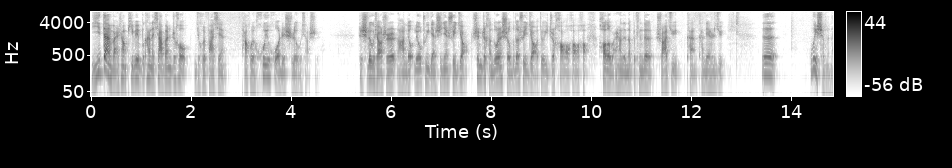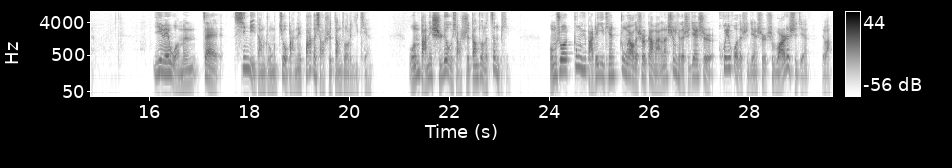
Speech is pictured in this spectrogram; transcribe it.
一旦晚上疲惫不堪的下班之后，你就会发现。他会挥霍这十六个小时，这十六个小时啊，留留出一点时间睡觉，甚至很多人舍不得睡觉，就一直耗耗耗耗耗到晚上，在那不停的刷剧、看看电视剧。呃，为什么呢？因为我们在心理当中就把那八个小时当做了一天，我们把那十六个小时当做了赠品。我们说，终于把这一天重要的事儿干完了，剩下的时间是挥霍的时间，是是玩的时间，对吧？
